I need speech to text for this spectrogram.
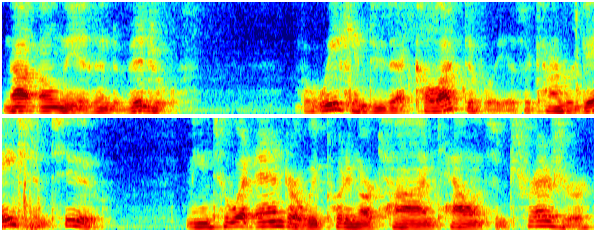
not only as individuals, but we can do that collectively as a congregation too. I mean, to what end are we putting our time, talents, and treasure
